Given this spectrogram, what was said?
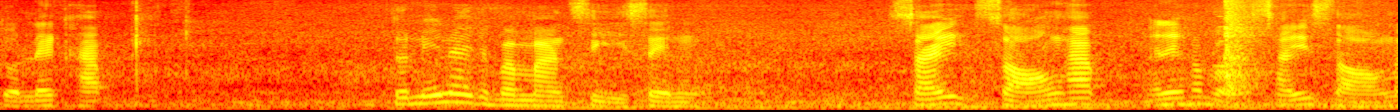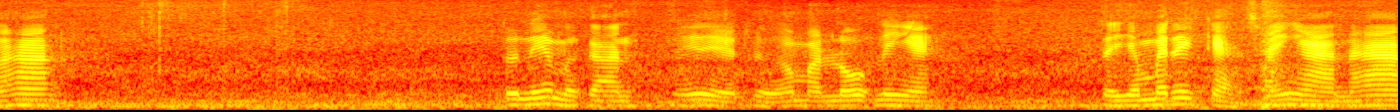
ตัวเล็กครับ ตัวนี้น่าจะประมาณ 4 เซนไซส์2ครับ อันนี้เขาบอกไซส์2นะฮะ ตัวนี้เหมือนกัน นี่ถึงเอามาโละนี่ไง แต่ยังไม่ได้แกะใช้งานนะฮะ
